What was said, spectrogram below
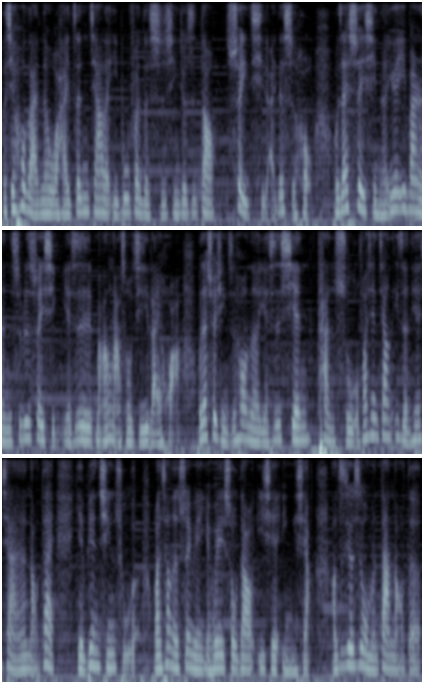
而且后来呢，我还增加了一部分的时型，就是到睡起来的时候，我在睡醒呢，因为一般人是不是睡醒也是马上拿手机来滑？我在睡醒之后呢，也是先看书。我发现这样一整天下来呢，脑袋也变清楚了，晚上的睡眠也会受到一些影响。好，这就是我们大脑的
